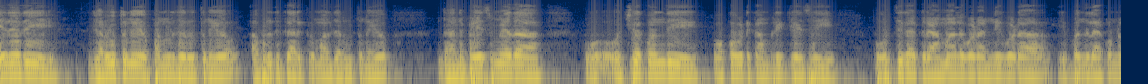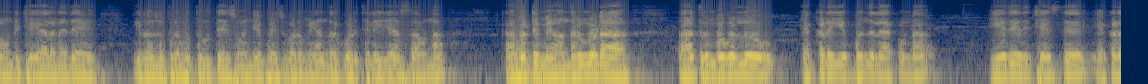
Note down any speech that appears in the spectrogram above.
ఏదేది జరుగుతున్నాయో పనులు జరుగుతున్నాయో అభివృద్ధి కార్యక్రమాలు జరుగుతున్నాయో దాని బేస్ మీద వచ్చే కొంది ఒక్కొక్కటి కంప్లీట్ చేసి పూర్తిగా గ్రామాలు కూడా అన్నీ కూడా ఇబ్బంది లేకుండా ఉండి చేయాలనేదే ఈరోజు ప్రభుత్వ ఉద్దేశం అని చెప్పేసి కూడా మీ అందరికి కూడా తెలియజేస్తా ఉన్నా. కాబట్టి మేము అందరం కూడా రాత్రింబొగుళ్ళు ఎక్కడ ఇబ్బంది లేకుండా ఏదేది చేస్తే ఎక్కడ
